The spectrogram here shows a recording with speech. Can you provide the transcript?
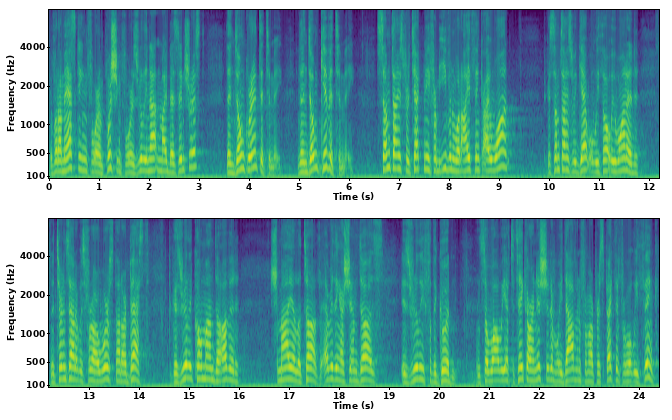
If what I'm asking for and pushing for is really not in my best interest, then don't grant it to me. Then don't give it to me. Sometimes protect me from even what I think I want. Because sometimes we get what we thought we wanted, and it turns out it was for our worst, not our best. Because really, Kolman Da'avid, Shemaya Latav, everything Hashem does is really for the good. And so while we have to take our initiative and we daven from our perspective for what we think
